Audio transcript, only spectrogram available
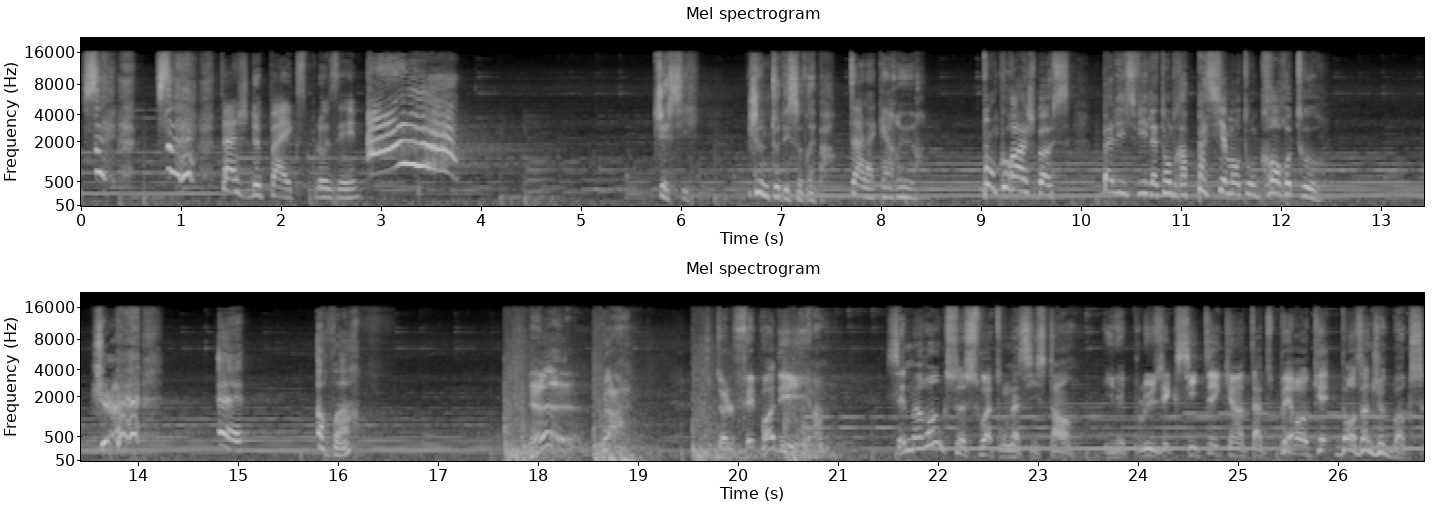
C'est... c'est... Tâche de pas exploser. Jessie, je ne te décevrai pas. T'as la carrure. Bon courage, boss Balisville attendra patiemment ton grand retour. Euh... Au revoir. Euh, ah, je te le fais pas dire. C'est marrant que ce soit ton assistant. Il est plus excité qu'un tas de perroquets dans un jukebox.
